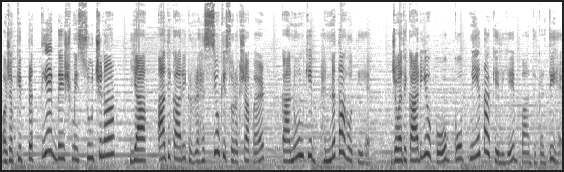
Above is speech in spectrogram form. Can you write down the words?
और जबकि प्रत्येक देश में सूचना या आधिकारिक रहस्यों की सुरक्षा पर कानून की भिन्नता होती है, जो अधिकारियों को गोपनीयता के लिए बाध्य करती है।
